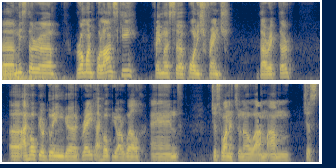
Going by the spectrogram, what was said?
Uh, Mr. Uh, Roman Polanski, famous uh, Polish-French director. Uh, I hope you're doing great. I hope you are well, and just wanted to know I'm, I'm just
